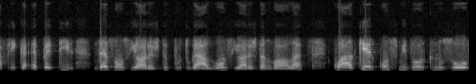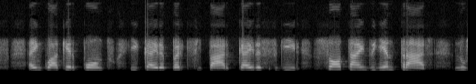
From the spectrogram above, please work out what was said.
África, a partir das 11 horas de Portugal, 11 horas de Angola. Qualquer consumidor que nos ouve em qualquer ponto e queira participar, queira seguir, só tem de entrar no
